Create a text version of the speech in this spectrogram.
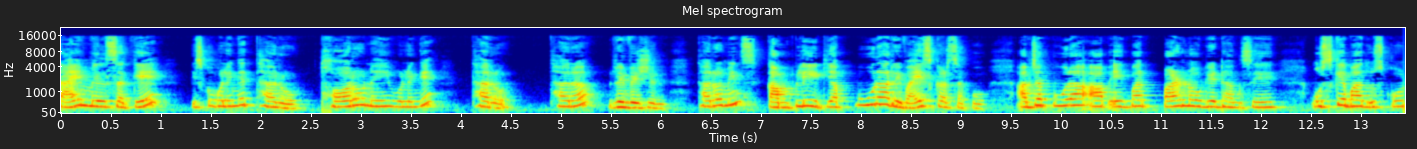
टाइम मिल सके, इसको बोलेंगे थरो थोरो नहीं, बोलेंगे thorough thorough revision thorough means complete या पूरा रिवाइज कर सको। अब जब पूरा आप एक बार पढ़ लोगे ढंग से, उसके बाद उसको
